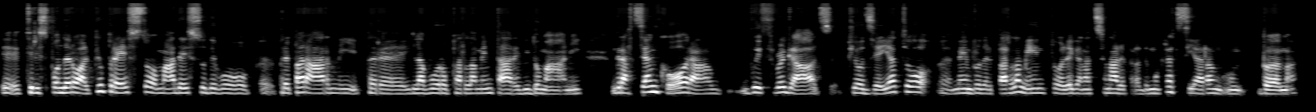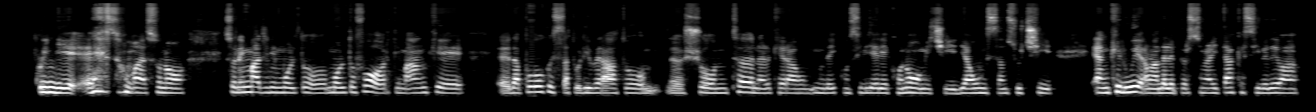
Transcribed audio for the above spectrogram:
eh, ti risponderò al più presto, ma adesso devo eh, prepararmi per il lavoro parlamentare di domani. Grazie ancora, with regards, Pio Zeyato, eh, membro del Parlamento, Lega Nazionale per la Democrazia, Rangoon, Burma. Quindi eh, insomma sono, sono, immagini molto, molto forti, ma anche eh, da poco è stato liberato eh, Sean Turner, che era uno dei consiglieri economici di Aung San Suu Kyi, e anche lui era una delle personalità che si vedeva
